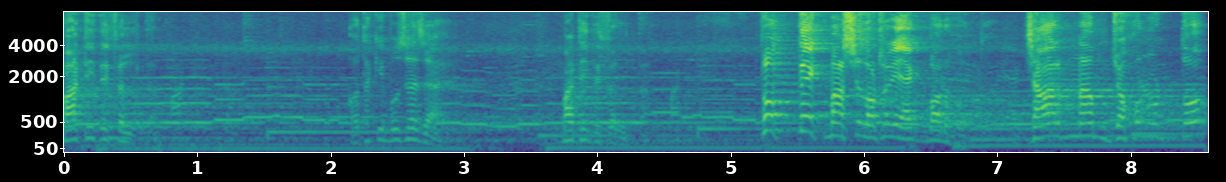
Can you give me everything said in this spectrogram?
বাটিতে ফেলতেন। কথা কি বোঝা যায়? বাটিতে ফেলতেন। প্রত্যেক মাসে লটারি একবার হতো। যার নাম যখন উঠতো,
